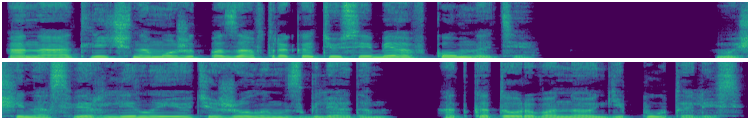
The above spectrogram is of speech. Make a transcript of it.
Она отлично может позавтракать у себя в комнате. Мужчина сверлил ее тяжелым взглядом, от которого ноги путались.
